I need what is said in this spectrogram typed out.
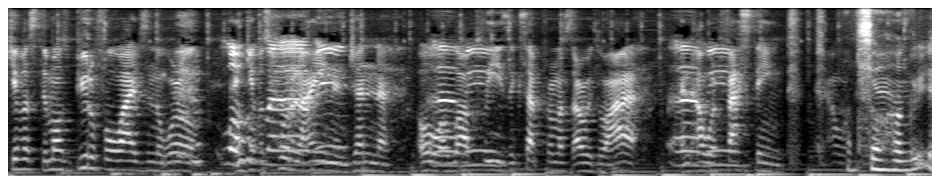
Give us the most beautiful wives in the world and give us Allahumma Hur al-Ain and. Jannah. Oh Allah, please accept from us our dua and our fasting. and our I'm so hungry.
